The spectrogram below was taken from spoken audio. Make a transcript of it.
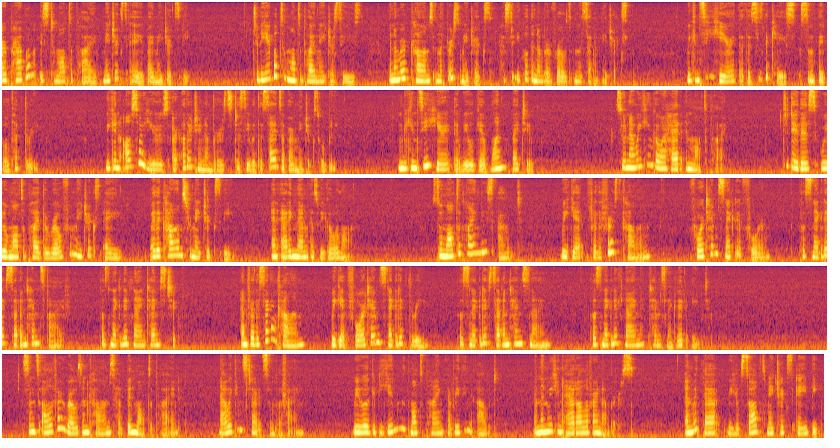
Our problem is to multiply matrix A by matrix B. To be able to multiply matrices, the number of columns in the first matrix has to equal the number of rows in the second matrix. We can see here that this is the case since they both have 3. We can also use our other two numbers to see what the sides of our matrix will be. And we can see here that we will get 1 by 2. So now we can go ahead and multiply. To do this, we will multiply the row from matrix A by the columns from matrix B, and adding them as we go along. So multiplying these out, we get for the first column 4 times negative 4 plus negative 7 times 5 plus negative 9 times 2. And for the second column, we get 4 times negative 3 plus negative 7 times 9 plus negative 9 times negative 8. Since all of our rows and columns have been multiplied, now we can start simplifying. We will begin with multiplying everything out, and then we can add all of our numbers. And with that, we have solved matrix AB.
